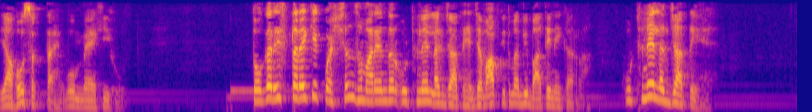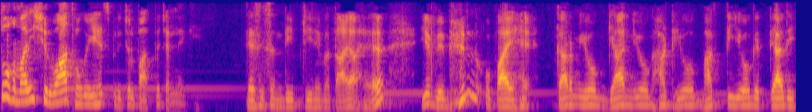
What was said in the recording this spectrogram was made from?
या हो सकता है वो मैं ही हूँ? तो अगर इस तरह के क्वेश्चंस हमारे अंदर उठने लग जाते हैं जवाब की तो मैं अभी बात ही नहीं कर रहा, उठने लग जाते हैं तो हमारी शुरुआत हो गई है स्पिरिचुअल पाथ पे चलने की। जैसे संदीप जी ने बताया है, ये विभिन्न उपाय हैं। कर्म योग ज्ञान योग हठ योग भक्ति योग इत्यादि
